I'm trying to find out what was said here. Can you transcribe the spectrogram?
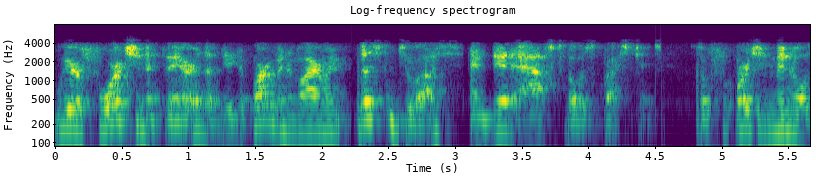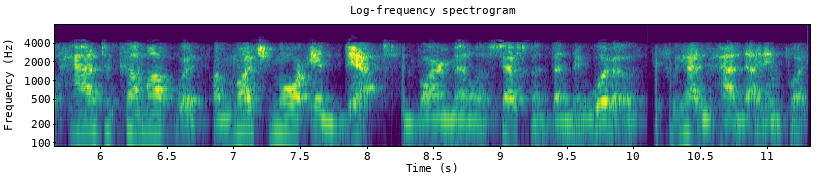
we were fortunate there that the Department of Environment listened to us and did ask those questions. So Fortune Minerals had to come up with a much more in-depth environmental assessment than they would have if we hadn't had that input.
